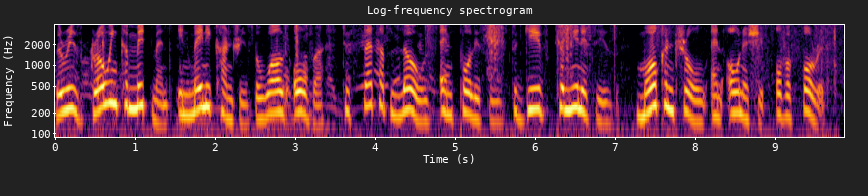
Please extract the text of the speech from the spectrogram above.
there is growing commitment in many countries the world over to set up laws and policies to give communities more control and ownership over forests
